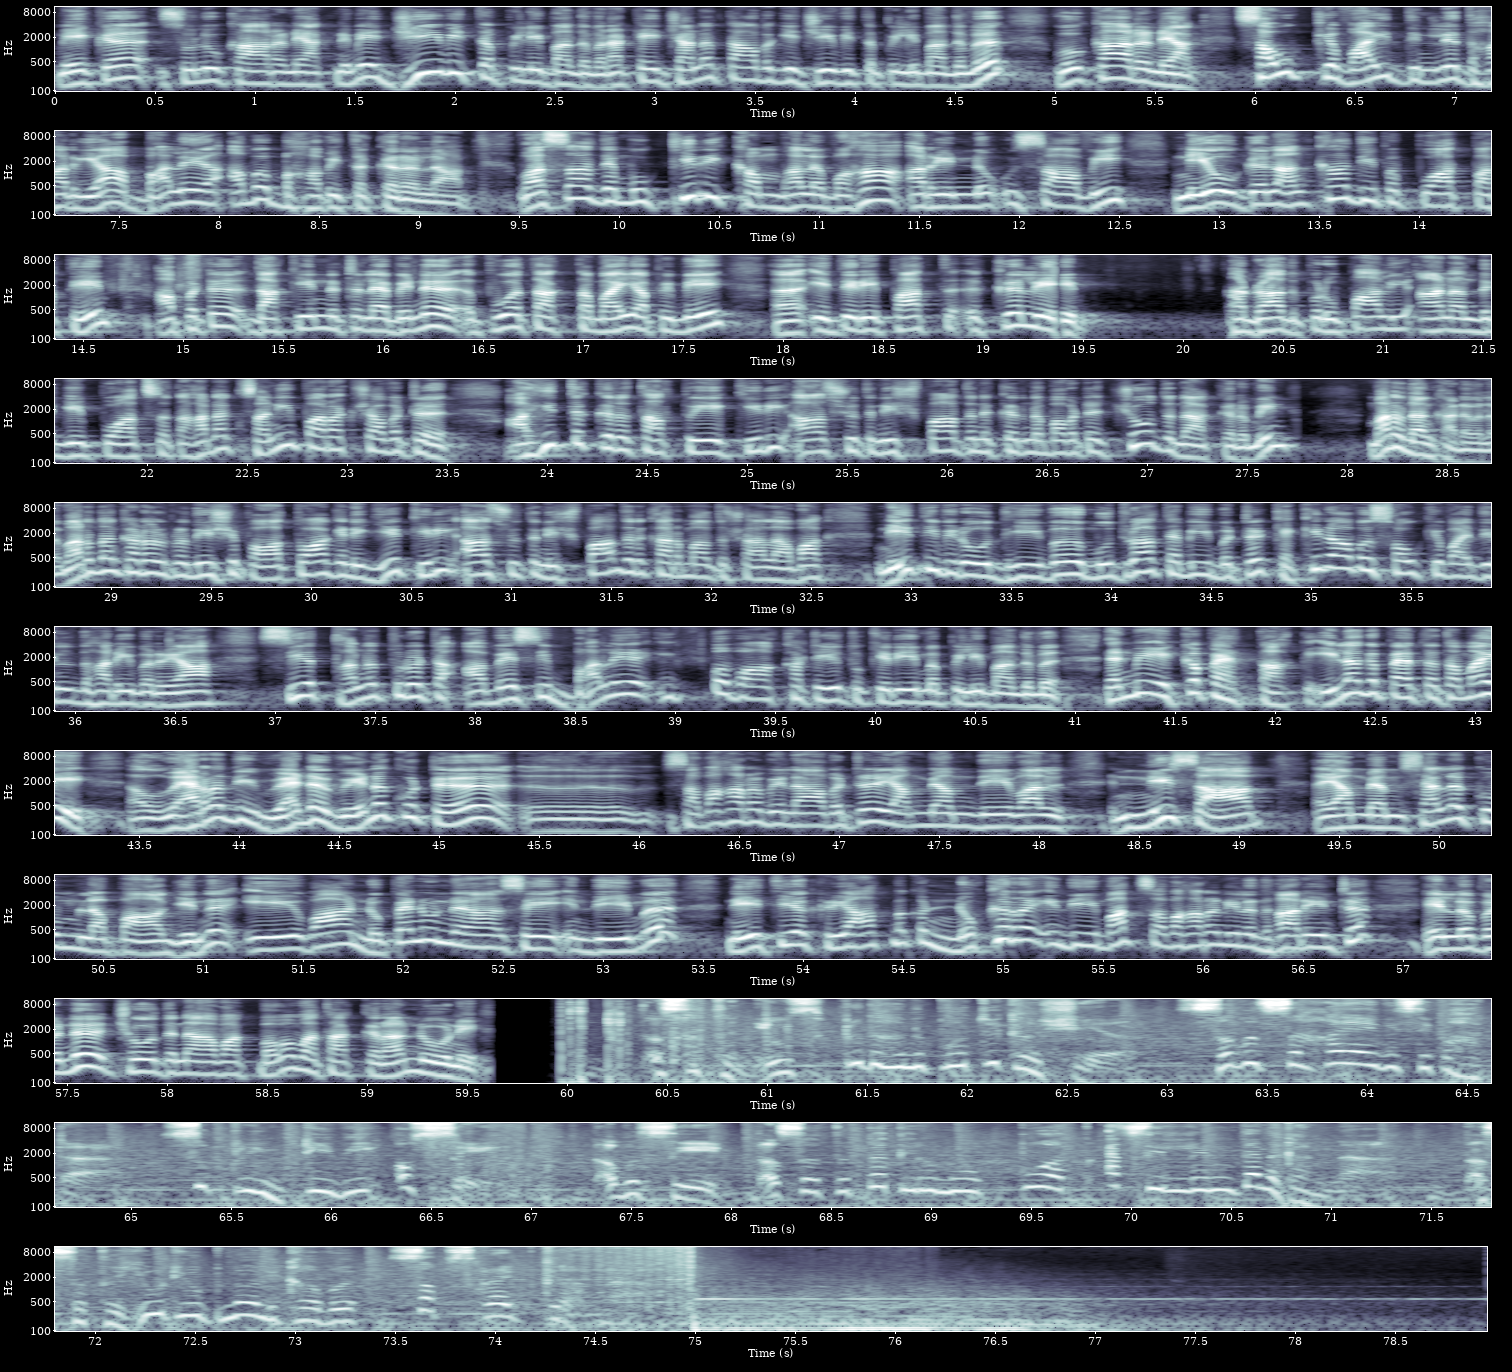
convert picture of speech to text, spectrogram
මේක සුළු කාරණයක් නෙමේ ජීවිත පිළිබඳව රටේ ජනතාවගේ ජීවිත පිළිබඳව වූ කාරණයක්. සෞඛ්‍ය වෛද්‍ය නිලධාරියා බලය අවභාවිත කරලා. වසා දෙමු කිරිකම්හල වහා අරින්න උසාවි නියෝග ලංකාදීප පුවත්පතේ අපට දකින්නට ලැබෙන පුවතක් තමයි අපි මේ ඉදිරිපත් කළේ. අනුරාධපුර උපාලි ආනන්දගේ පුවත් සටහනක් සනීප ආරක්ෂාවට අහිතකර තත්වයේ කිරි ආශ්‍රිත නිෂ්පාදන කරන බවට චෝදනා කරමින් මරදං කඩවල. මරදං කඩවල ප්‍රදේශ පවත්වාගෙන ගිය කිරි ආශ්‍රිත නිෂ්පාදන කර්මාන්ත ශාලාවක් නීති විරෝධීව මුද්‍රා තැබීමට කැකිරාව සෞඛ්‍ය වෛද්‍ය නිලධාරීවරයා සිය තනතුරට අවැසි බලය ඉක්මවා කටයුතු කිරීම පිළිබඳව. දැන් මේ එක පැත්තක්. ඊළඟ පැත්ත තමයි වැරදි වැඩ වෙනකොට සමහර වෙලාවට යම් යම් දේවල් නිසා යම් යම් සැලකුම් ලබාගෙන ඒවා නොපැනුනාසේ ඉඳීම නීතිය ක්‍රියාත්මක නොකර ඉඳීමත් සමහර නිලධාරීන්ට එල්ලවන චෝද චෝදනාවක් බව මතක් කරන්න ඕනේ. දසත නිවස් ප්‍රධාන පුවත් විකාශය සවස හයයි විසි පහට සුප්‍රීම් TV ඔස්සේ දවසේ දසත පැතිරුණු පුවත් ඇසිල්ලෙන් දැනගන්න. දසත YouTube නාලිකාව සබස්ක්‍රයිබ් කරන්න.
